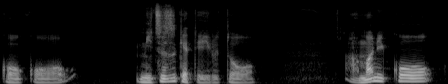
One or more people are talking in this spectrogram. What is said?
構こう見続けているとあまりこう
